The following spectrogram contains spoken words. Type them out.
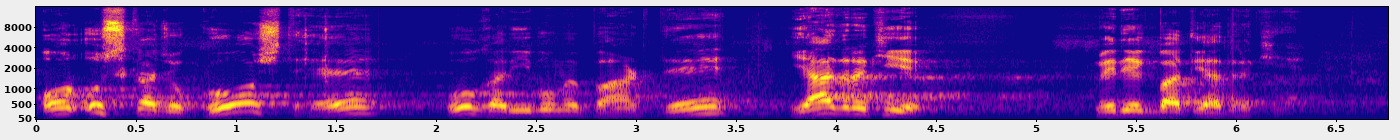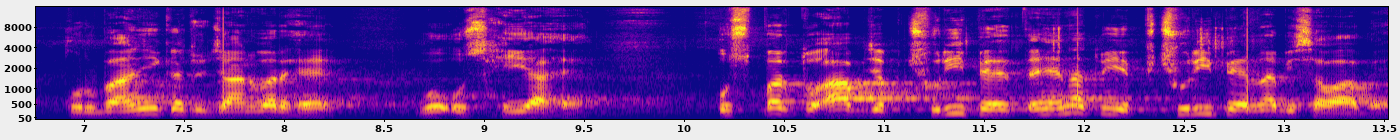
اور اس کا جو گوشت ہے وہ غریبوں میں بانٹ دیں یاد رکھیے، میری ایک بات یاد رکھیے۔ قربانی کا جو جانور ہے وہ اسحیہ ہے۔ اس پر تو آپ جب چھری پھیرتے ہیں نا تو یہ چھری پھیرنا بھی ثواب ہے۔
